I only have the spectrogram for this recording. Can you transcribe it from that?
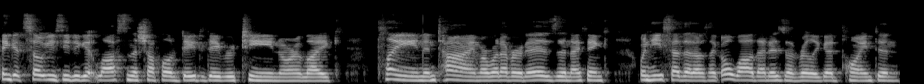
think it's so easy to get lost in the shuffle of day to day routine or like playing in time or whatever it is. And I think when he said that, I was like, oh wow, that is a really good point. And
